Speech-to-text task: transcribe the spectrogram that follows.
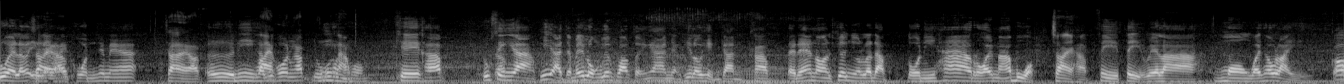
ด้วยแล้วก็อีกใช่หครัลาบยๆคนใช่ไหมฮะใช่ครับ เออนี่หลายคนครับอยู่ข้างหลังผม โอเคครับ ทุกสิ่งอย่างพี่อาจจะไม่ลงเรื่องความสวยงามอย่างที่เราเห็นกัน ครับ แต่แน่นอนเครื่องยนต์ระดับตัวนี้ 500 ม้าบวกใช่ครับ สถิติเวลามองไว้เท่าไหร่ก็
